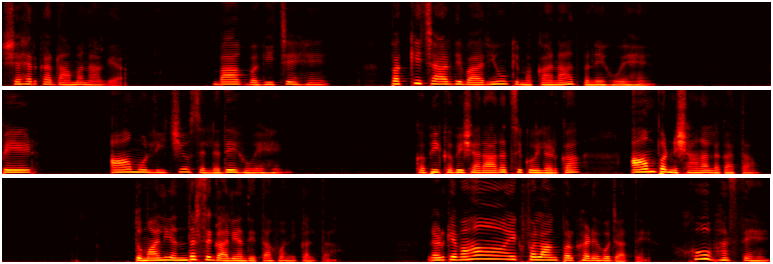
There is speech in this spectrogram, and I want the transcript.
शहर का दामन आ गया। बाग बगीचे हैं पक्की चार दीवारियों के मकानात बने हुए हैं। पेड़, आम और लीचियों से लदे हुए हैं। कभी कभी शरारत से कोई लड़का आम पर निशाना लगाता। तो माली अंदर से गालियाँ देता हुआ निकलता। लड़के वहाँ एक फलांग पर खड़े हो जाते हैं। खूब हँसते हैं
